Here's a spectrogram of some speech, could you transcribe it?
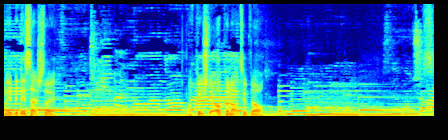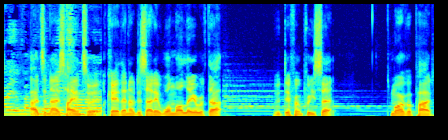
maybe this actually. I've pitched it up an octave though. Adds a nice high into it. Okay, then I've decided one more layer of that with a different preset. It's more of a pad.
